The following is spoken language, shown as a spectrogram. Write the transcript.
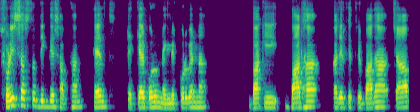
শরীর স্বাস্থ্যের দিক দিয়ে সাবধান হেলথ টেক কেয়ার করুন নেগলেক্ট করবেন না। বাকি বাধা, কাজের ক্ষেত্রে বাধা, চাপ,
